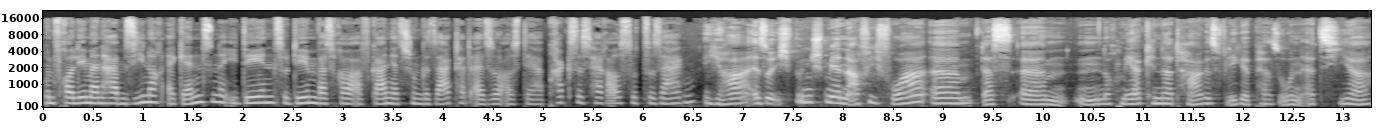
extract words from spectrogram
Und Frau Lehmann, haben Sie noch ergänzende Ideen zu dem, was Frau Afghan jetzt schon gesagt hat, also aus der Praxis heraus sozusagen? Ja, also ich wünsche mir nach wie vor, ähm, dass ähm, noch mehr Kindertagespflegepersonen, Erzieher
